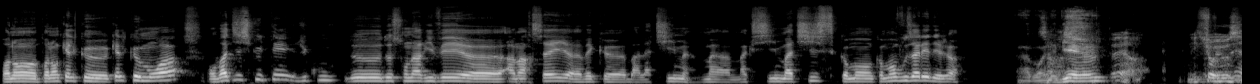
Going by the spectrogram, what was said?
pendant pendant quelques quelques mois. On va discuter du coup de, de son arrivée euh, à Marseille avec bah, la team, Maxime, Mathis. Comment comment vous allez déjà? Ah bon, On est bien. Hein. Super. On est curieux aussi.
